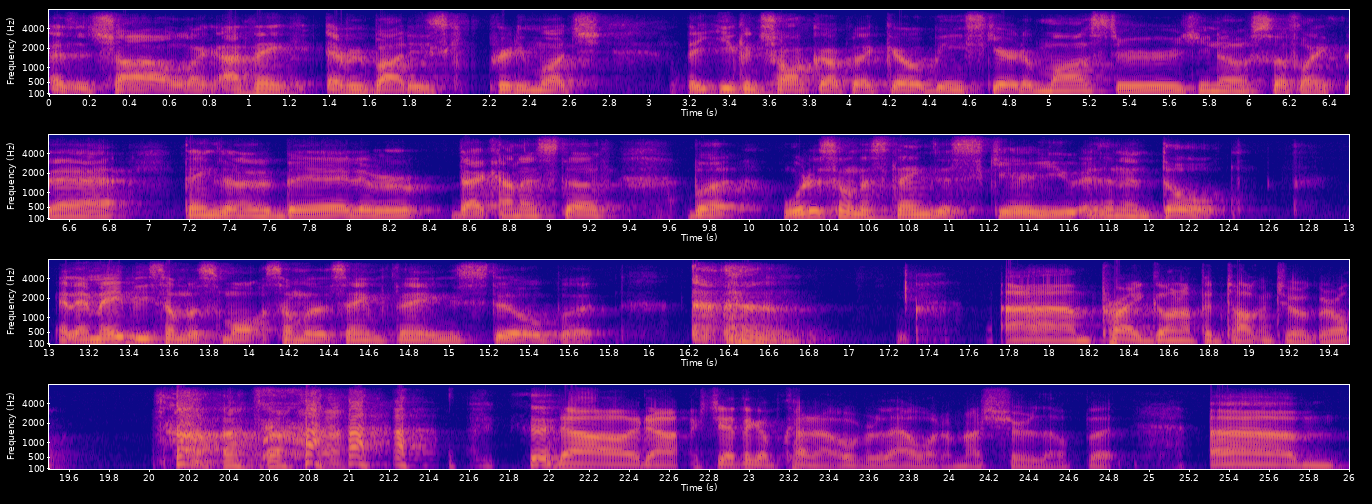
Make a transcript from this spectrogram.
as a child. Like I think everybody's pretty much that you can chalk up like oh being scared of monsters, you know, stuff like that, things under the bed or that kind of stuff. But what are some of the things that scare you as an adult? And it may be some of the small, some of the same things still, but um, probably going up and talking to a girl. no, no. Actually, I think I'm kind of over that one. I'm not sure though. But um,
